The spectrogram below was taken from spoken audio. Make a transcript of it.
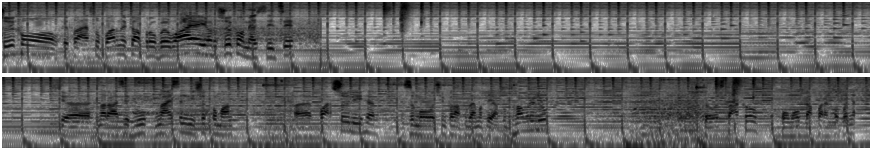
Шихов хитає суперника, пробиває Ігор Шихов сітці. Е, Наразі двох найсильніших команд е, першої ліги зимового чемпіонату Дематлія. Тут Гаврилюк. Телестаков, помилка, перехоплення.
